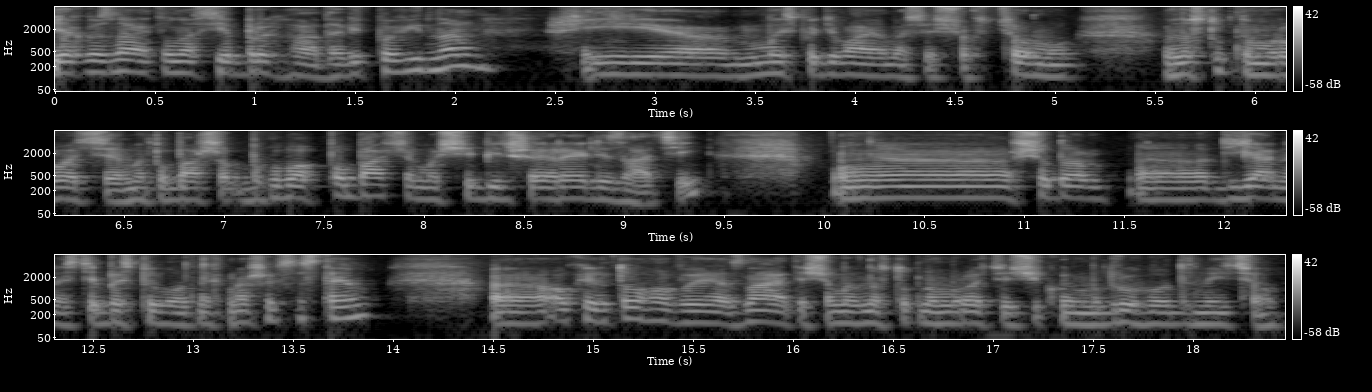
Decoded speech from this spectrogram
Як ви знаєте, у нас є бригада відповідна, і е, ми сподіваємося, що в цьому в наступному році ми побачимо, ще більше реалізацій е, щодо е, діяльності безпілотних наших систем. Окрім того, ви знаєте, що ми в наступному році очікуємо другу одиницю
